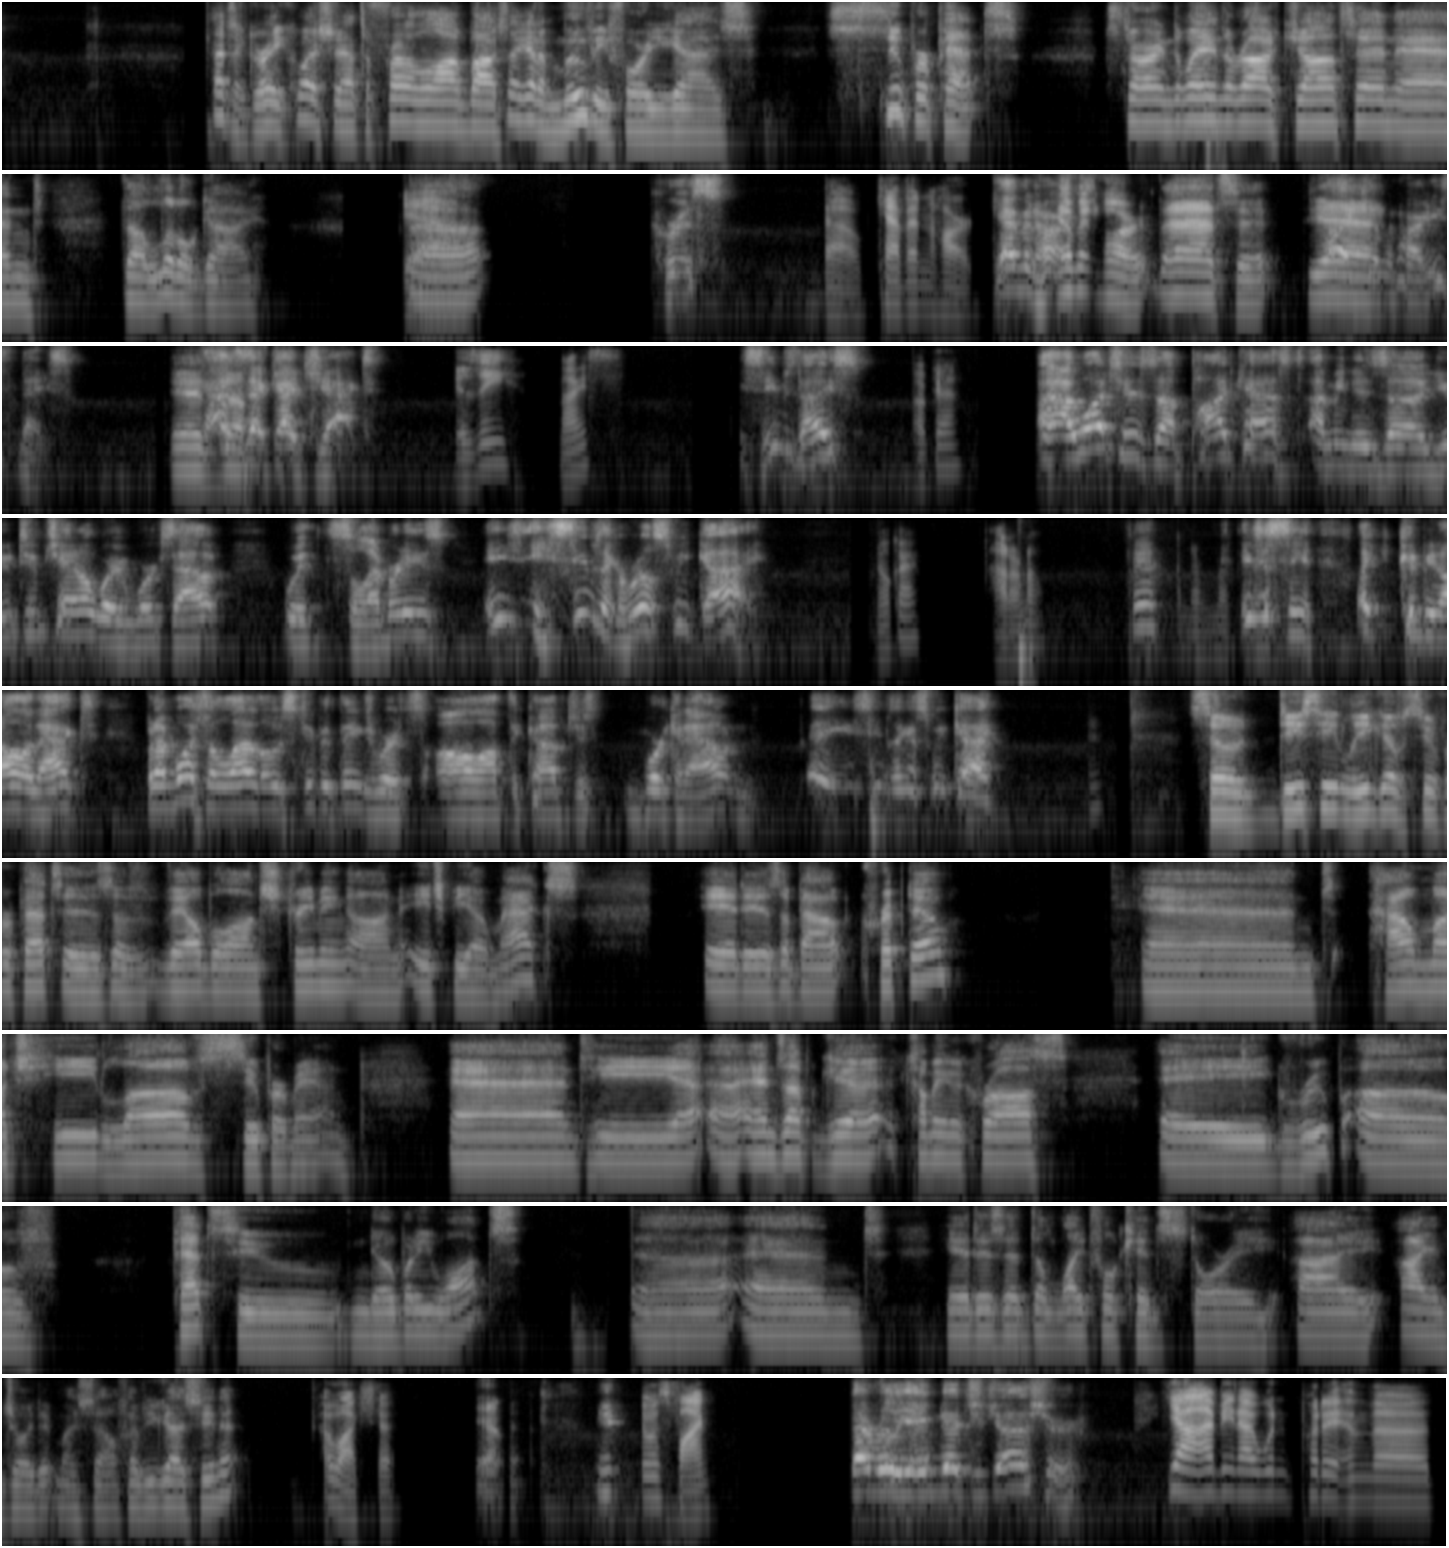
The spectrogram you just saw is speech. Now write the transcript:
That's a great question. At the front of the long box, I got a movie for you guys. Super Pets, starring Dwayne the Rock Johnson and the little guy. Yeah, Uh, Chris, no, Kevin Hart. Kevin Hart. Kevin Hart. That's it. I like Yeah. Kevin Hart. He's nice. it's, How's uh, that guy jacked? Is he nice? He seems nice. Okay. I, I watch his uh, podcast. I mean, his uh, YouTube channel where he works out with celebrities. He, he seems like a real sweet guy. Okay. I don't know. Yeah. I never met He just seems like it could be an all in act. But I've watched a lot of those stupid things where it's all off the cuff, just working out. And hey, he seems like a sweet guy. So DC League of Super Pets is available on streaming on HBO Max. It is about Krypto and how much he loves Superman. And he uh, ends up ge- coming across a group of pets who nobody wants. Uh, and it is a delightful kids story. I I enjoyed it myself. Have you guys seen it? I watched it. Yeah. It was fine. That really aimed at you, Josh, or Yeah, I mean, I wouldn't put it in the,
